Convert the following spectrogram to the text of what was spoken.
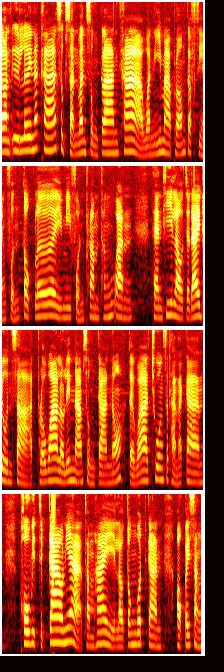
ก่อนอื่นเลยนะคะ สุขสันต์วันสงกรานต์ค่ะ วันนี้มาพร้อมกับเสียงฝนตกเลย มีฝนพรำทั้งวัน แทนที่เราจะได้โดนสาดเพราะว่าเราเล่นน้ำสงกรานต์เนาะแต่ว่าช่วงสถานการณ์โควิด -19 เนี่ยทำให้เราต้องงดการออกไปสัง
